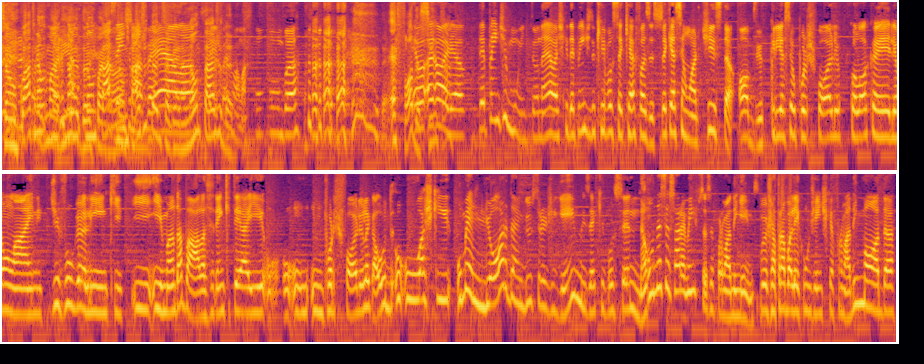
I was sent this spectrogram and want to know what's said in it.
São quatro Ave Maria, não, dois não Pai tá, não tá ajudando, vela, Sabrina. Não tá ajudando. Faz uma macumba. É foda Eu- assim? tá? Olha, depende muito, né? Eu acho que depende do que você quer fazer. Se você quer ser um artista, óbvio, cria seu portfólio, coloca ele online, divulga link e, e manda bala. Você tem que ter aí um, um- um portfólio legal. O, o- o- acho que o melhor da indústria de games é que você não necessariamente precisa ser formado em games. Eu já trabalhei com gente que é formada em moda,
